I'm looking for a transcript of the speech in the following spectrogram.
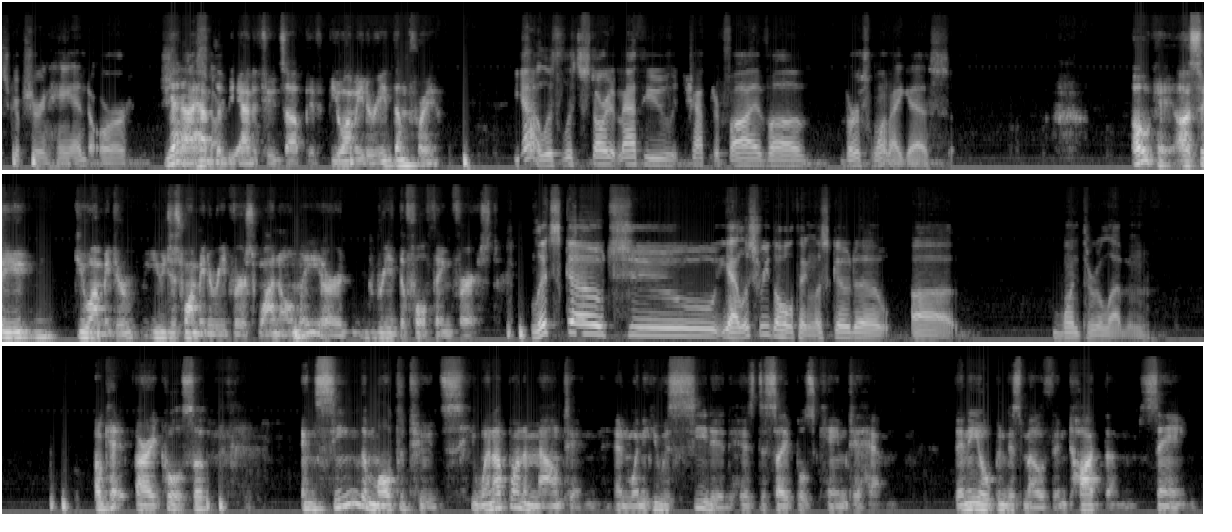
the scripture in hand, or yeah, I, have the Beatitudes up. If you want me to read them for you, yeah, let's let's start at Matthew chapter five, uh, verse one, I guess. Okay, uh, so you do you want me to you just want me to read verse one only, or read the full thing first? Let's go to yeah, let's read the whole thing. Let's go to uh, 1 through 11. Okay. All right, cool. So, and seeing the multitudes, he went up on a mountain, and when he was seated, his disciples came to him. Then he opened his mouth and taught them, saying,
